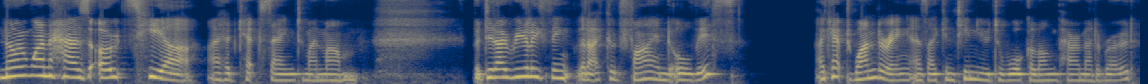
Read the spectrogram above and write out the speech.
No one has oats here, I had kept saying to my mum. But did I really think that I could find all this? I kept wondering as I continued to walk along Parramatta Road.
